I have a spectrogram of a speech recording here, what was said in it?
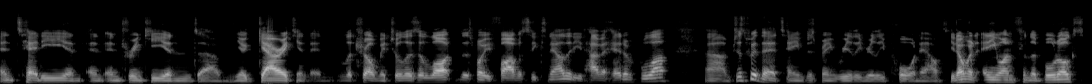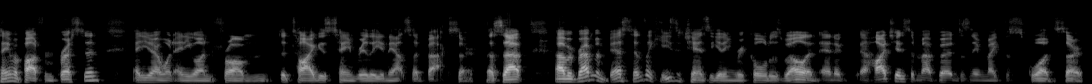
and Teddy and, and, and Drinky and um, you know Garrick and, and Latrell Mitchell. There's a lot. There's probably five or six now that he'd have ahead of Bula. Um, just with their team just being really really poor now. You don't want anyone from the Bulldogs team apart from Preston, and you don't want anyone from the Tigers team really in the outside back. So that's that. Uh, but Bradman Best sounds like he's a chance of getting recalled as well, and, and a, a high chance that Matt Burton doesn't even make the squad. So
